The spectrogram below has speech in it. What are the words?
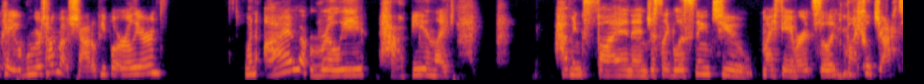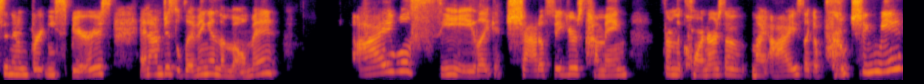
okay, when we were talking about shadow people earlier, when I'm really happy and like having fun and just like listening to my favorites, so like Michael Jackson and Britney Spears, and I'm just living in the moment, I will see like shadow figures coming from the corners of my eyes, like approaching me.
